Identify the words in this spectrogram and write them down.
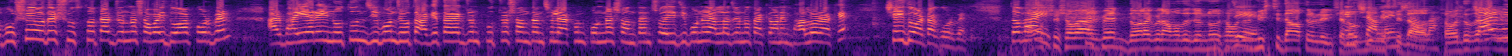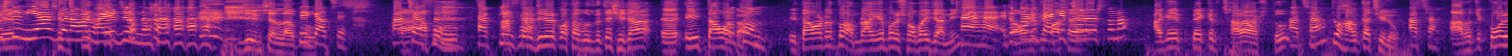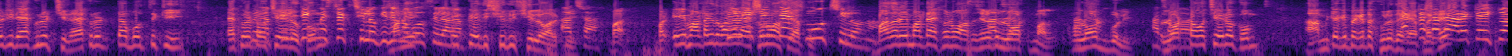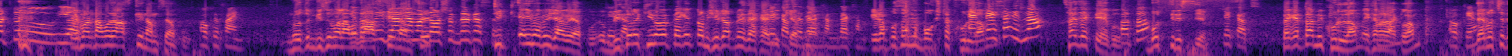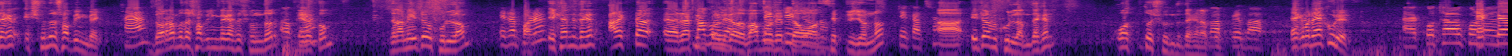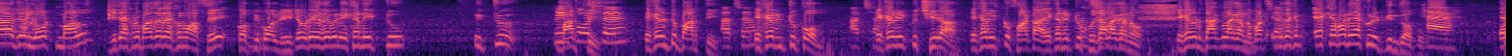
অবশ্যই ওদের সুস্থতার জন্য সবাই দোয়া করবেন। আর ভাইয়ার এই নতুন জীবন যেহেতু আগে তার একজন পুত্র সন্তান ছিল এখন কন্যা সন্তান সো এই জীবনে আল্লাহ যেন তাকে অনেক ভালো রাখে সেই দোয়াটা করবেন। তো ভাই সবাই আসবেন দোয়া রাখবেন আমাদের জন্য। সবাই মিষ্টি দাওয়াত রইল ইনশাআল্লাহ মিষ্টি দাওয়াত। সবাই দোকানে সবাই মিষ্টি নিয়ে আসবেন আমার ভাইয়ের জন্য। জি ইনশাআল্লাহ ঠিক আছে। আচ্ছা হ্যাঁ প্লিজ আজকে যেটার কথা বলতে চাই সেটা এই তাওয়াটা। এই তাওয়াটা তো আমরা আগে পরে সবাই জানি। হ্যাঁ হ্যাঁ এটা তো আগে প্যাকেট ছাড়া আসতো না? আগে প্যাকেট ছাড়া আসতো আচ্ছা। একটু হালকা ছিল। আচ্ছা। আর হচ্ছে কোয়ালিটির অ্যাকুরেট ছিল। অ্যাকুরেটটা বলতে কি? অ্যাকুরেট হচ্ছে প্রিন্টিং এরকম। মিস্টেক ছিল কি যেন মানে বলছিলেন একটু এদিক সেদিক ছিল আর কি। আচ্ছা। বাট এই মালটা কিন্তু বাজারে এখনও আছে স্মুথ ছিল না। বাজারে এই মালটা এখনও আছে সেটা হচ্ছে আচ্ছা। লট মাল। আমরা আচ্ছা। লট বলি। আচ্ছা, লটটা হচ্ছে এরকম। আমি তাকে প্যাকেটটা খুলে দেখাই আপনাকে। আরেকটা একটু একটু এই মালটা আমাদের আজকে নামছে আপু। ওকে ফাইন নতুন কিছু মাল আমাদের আজকে আমার দর্শকদের কাছে? ঠিক এইভাবেই যাবে আপু। ভিতরে কীভাবে প্যাকেট করব সেটা আপনি দেখাই দিচ্ছি আছে আপনাকে। দেখান দেখান। এটা প্রথমে আমি বক্সটা খুললাম। একটাই সাইজ না? সাইজ একটাই আপু। কত? 32 সিএম ঠিক আছে। প্যাকেটটা আমি খুললাম এখানে রাখলাম। ওকে দেন হচ্ছে দেখেন এক সুন্দর শপিং ব্যাগ হ্যাঁ। দরার মধ্যে শপিং ব্যাগ আছে সুন্দর এরকম। দেন আমি এটাও খুললাম। এখানে দেখেন আরেকটা র্যাপিং করে দেওয়া বাবুল র্যাপ দেওয়া আছে সেফটির জন্য। ঠিক আছে। এটা আমি খুললাম। দেখেন কত সুন্দর দেখেন আপু। বাপরে বাপ। একেবারে অ্যাকুরেট আহ, কোথাও কোনো একটা যে লট মাল যেটা এখন বাজারে এখনও আছে কপি কোয়ালিটি এটা ওটা দেখবেন এখানে একটু একটু এখানে একটু বাড়তি। আচ্ছা। এখানে একটু কম। আচ্ছা। এখানে একটু ছিঁড়া এখানে একটু ফাটা এখানে একটু আচ্ছা। লাগানো এখানে দাগ লাগানো। বাট। এটা দেখেন একেবারে অ্যাকুরেট কিন্তু আপু। হ্যাঁ।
